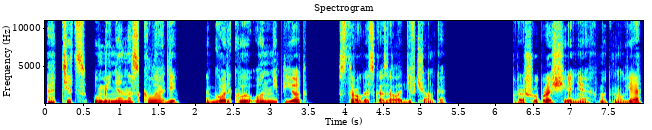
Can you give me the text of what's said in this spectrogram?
«Отец у меня на складе. Горькую он не пьет», — строго сказала девчонка. «Прошу прощения», — хмыкнул я,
